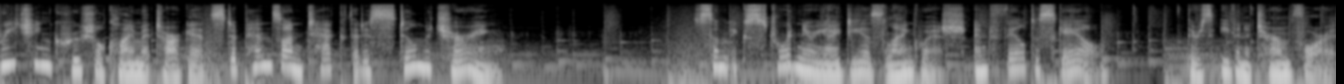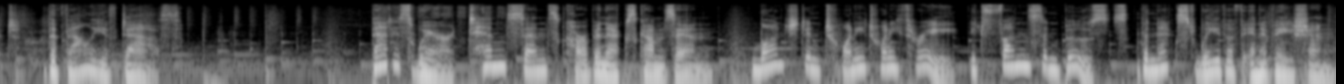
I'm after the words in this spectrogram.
Reaching crucial climate targets depends on tech that is still maturing. Some extraordinary ideas languish and fail to scale. There's even a term for it, the Valley of Death. That is where Tencent's CarbonX comes in. Launched in 2023, it funds and boosts the next wave of innovation.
